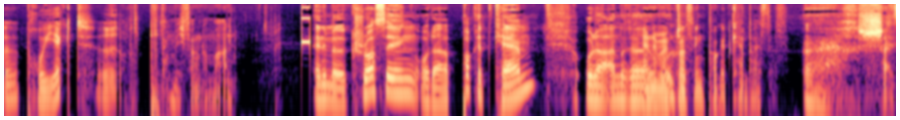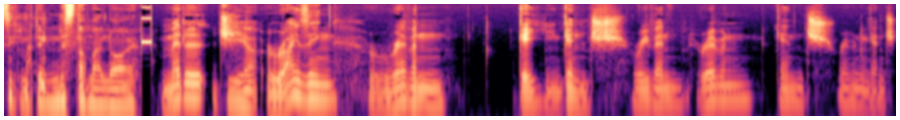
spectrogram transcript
äh, Projekt. Ich fange nochmal an. Animal Crossing oder Pocket Cam oder andere. Animal Crossing Pocket Camp heißt das. Ach, scheiße, ich mach den Mist nochmal neu. Metal Gear Rising Reven Ge- Gensch. Reven, Reven Gensch. Reven Gensch.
